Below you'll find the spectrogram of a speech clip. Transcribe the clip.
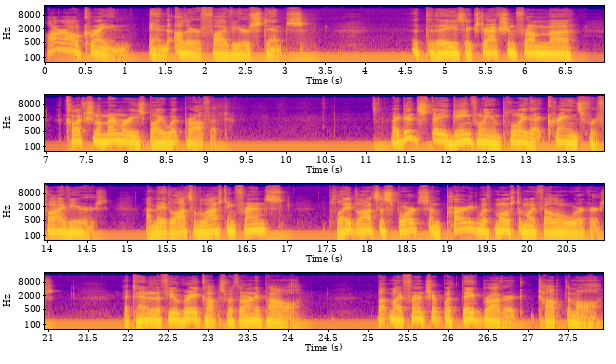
R.L. Crain and other five year stints. Today's extraction from uh, a collection of memories by Whit Prophet. I did stay gainfully employed at Crain's for five years. I made lots of lasting friends, played lots of sports, and partied with most of my fellow workers. Attended a few Grey Cups with Arnie Powell, but my friendship with Dave Broderick topped them all.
